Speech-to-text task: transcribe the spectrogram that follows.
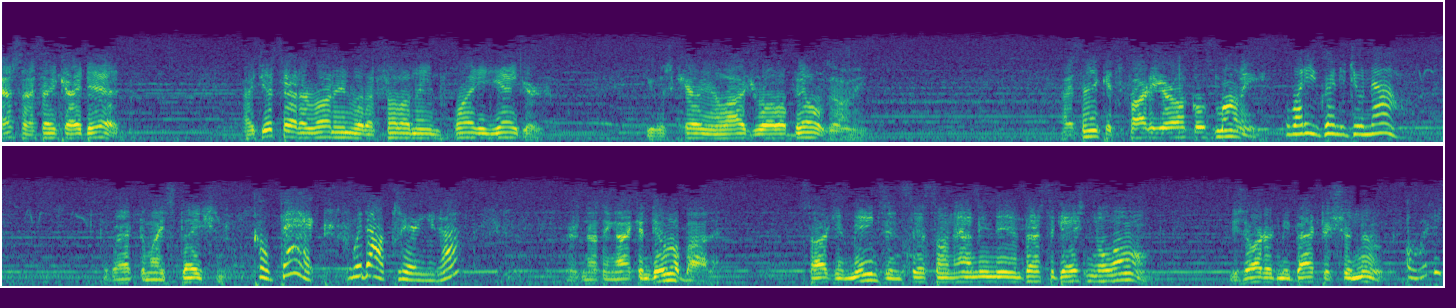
Yes, I think I did. I just had a run-in with a fellow named Whitey Yeager. He was carrying a large roll of bills on him. I think it's part of your uncle's money. What are you going to do now? Go back to my station. Go back without clearing it up? There's nothing I can do about it. Sergeant Means insists on handling the investigation alone. He's ordered me back to Chinook. Oh, it,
